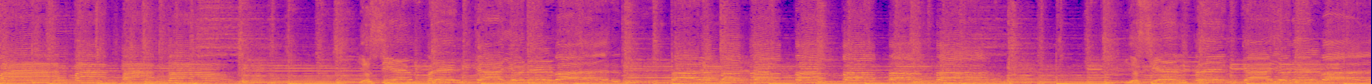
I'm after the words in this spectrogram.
Pa, pa, pa, pa. Yo siempre Yo siempre encallo en el bar.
